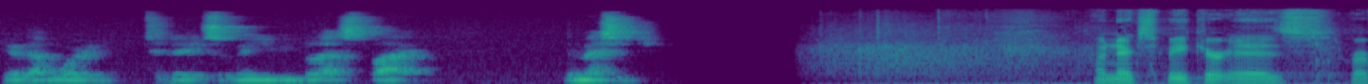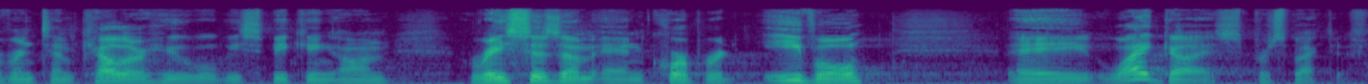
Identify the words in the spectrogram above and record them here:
hear that word today. So may you be blessed by the message. Our next speaker is Reverend Tim Keller, who will be speaking on racism and corporate evil, a white guy's perspective.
